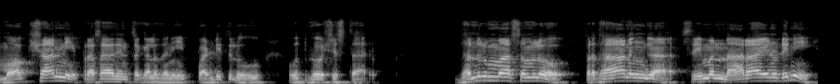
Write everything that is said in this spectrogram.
మోక్షాన్ని ప్రసాదించగలదని పండితులు ఉద్ఘోషిస్తారు. ధనుర్మాసంలో ప్రధానంగా శ్రీమన్నారాయణుడిని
